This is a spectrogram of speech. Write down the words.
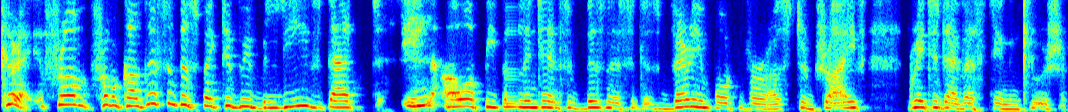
Correct. From from a Cognizant perspective, we believe that in our people-intensive business, it is very important for us to drive greater diversity and inclusion.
